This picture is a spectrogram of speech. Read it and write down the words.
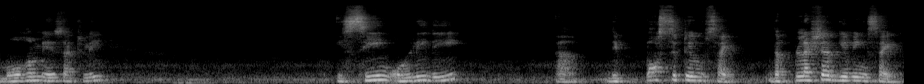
Moham is actually is seeing only the uh, the positive side, the pleasure giving side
